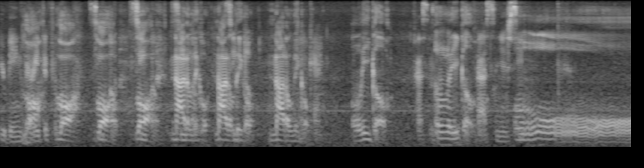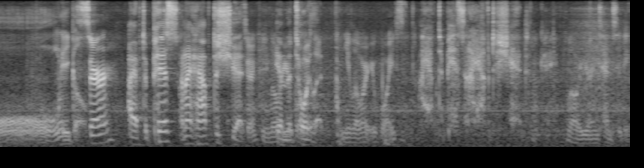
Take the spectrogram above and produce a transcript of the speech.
You're being very Law, difficult. law, law, Seatbelt, law. seatbelt, Not illegal, not seatbelt. illegal, not illegal. Okay. Legal. Fasten. Illegal. Fasten your seat. Oh. Legal. Sir? I have to piss and I have to shit Sir, can you lower in your the voice? toilet. Can you lower your voice? I have to piss and I have to shit. Okay. Lower your intensity.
